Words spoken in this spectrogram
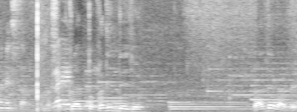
અને સબસ્ક્રાઈબ તો કરી જ દેજો. રાધે રાધે.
